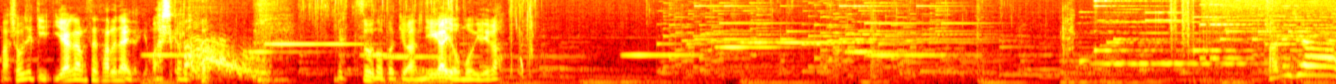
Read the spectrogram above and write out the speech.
まあ正直嫌がらせされないだけマシかな ね2の時は苦い思い出が金じゃ。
